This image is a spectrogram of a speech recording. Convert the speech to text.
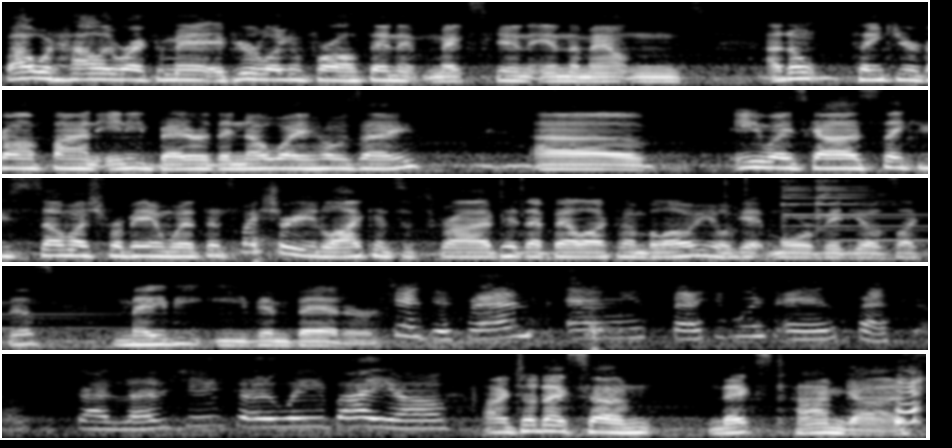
But I would highly recommend if you're looking for authentic Mexican in the mountains. I don't think you're gonna find any better than No Way Jose. Uh, anyways, guys, thank you so much for being with us. Make sure you like and subscribe. Hit that bell icon below. You'll get more videos like this, maybe even better. Share with your friends, enemies, special boys, and spice girls. God loves you, so do we. Bye, y'all. All right, until next time. Next time, guys.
